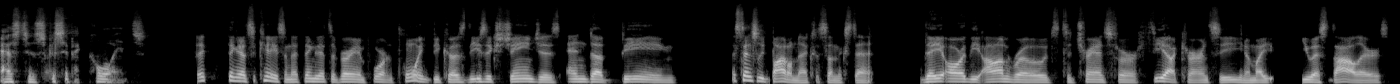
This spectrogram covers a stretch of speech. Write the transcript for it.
as to specific coins. I think that's the case. And I think that's a very important point because these exchanges end up being essentially bottlenecks to some extent they are the on roads to transfer fiat currency, you know, my US dollars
